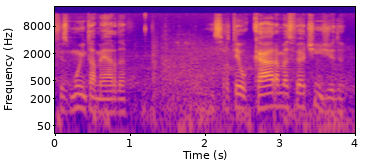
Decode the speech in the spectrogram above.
Fiz muita merda. Acertei o cara, mas foi atingido.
